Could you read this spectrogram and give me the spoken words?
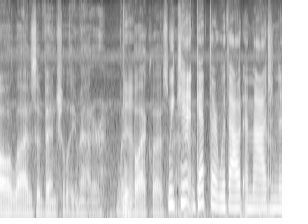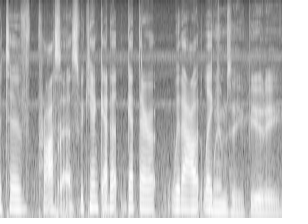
All lives eventually matter. When Yeah. Black lives. We matter. can't get there without imaginative process. We can't get it- get there without like whimsy, beauty.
